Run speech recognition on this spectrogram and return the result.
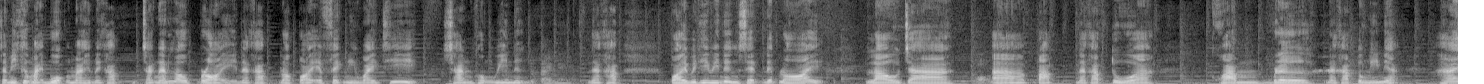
จะมีเครื่องหมายบวกออกมาเห็นไหมครับ จากนั้นเราปล่อยนะครับ เราปล่อยเอฟเฟกนี้ไว้ที่ชั้นของ V1 นะครับ ปล่อยไปที่ V1 เสร็จเรียบร้อย เราจะปรับ นะครับตัวความเบลอนะครับตรงนี้เนี่ยให้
